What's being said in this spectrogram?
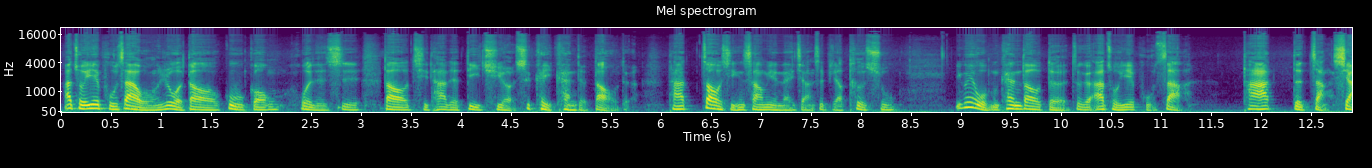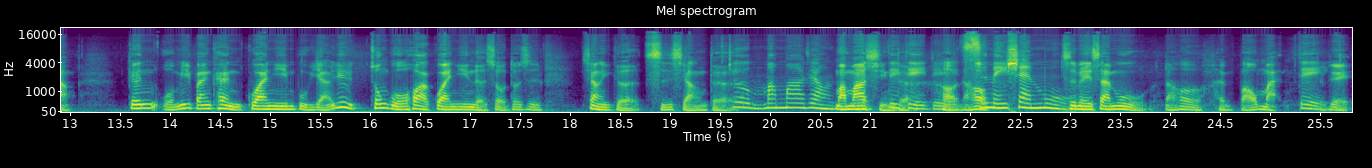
阿卓耶菩萨，我们如果到故宫或者是到其他的地区哦，是可以看得到的。它造型上面来讲是比较特殊，因为我们看到的这个阿卓耶菩萨，他的长相跟我们一般看观音不一样，因为中国画观音的时候都是像一个慈祥的，就妈妈这样，妈妈型的，对对对，好，然后慈眉善目，慈眉善目，然后很饱满，对，对不对？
